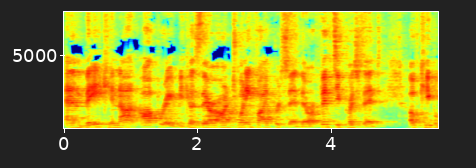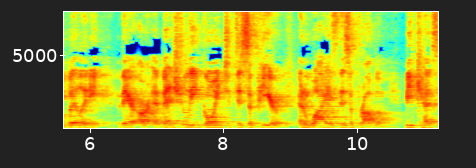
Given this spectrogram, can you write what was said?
and they cannot operate because they are on 25%, there are 50% of capability, they are eventually going to disappear. And why is this a problem? Because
